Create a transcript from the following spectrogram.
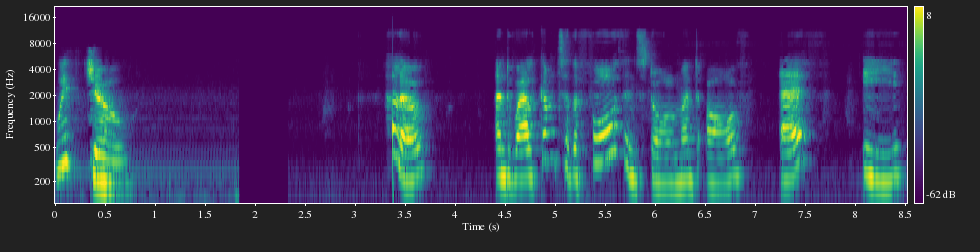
with Jo. Hello, and welcome to the fourth instalment of FE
